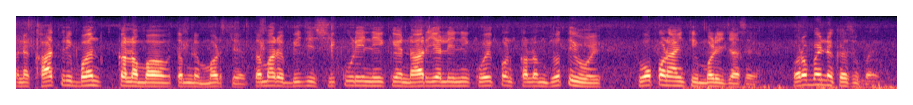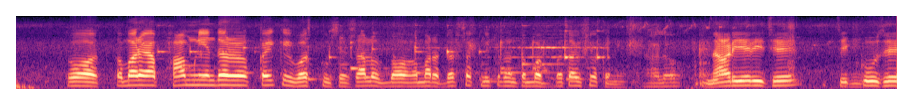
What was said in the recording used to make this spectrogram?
અને ખાતરી બંધ કલમ તમને મળશે. તમારે બીજી શીકુડીની કે નારિયેલીની કોઈ પણ કલમ જોતી હોય તો પણ અહીંથી મળી જશે. બરોબર ને કેશુભાઈ? તો તમારે આ ફાર્મની અંદર કઈ કઈ વસ્તુ છે? ચાલો અમારા દર્શક મિત્રોને તમે બતાવશો કે નહીં હાલો. નાળિયેરી છે ચીક્કુ છે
